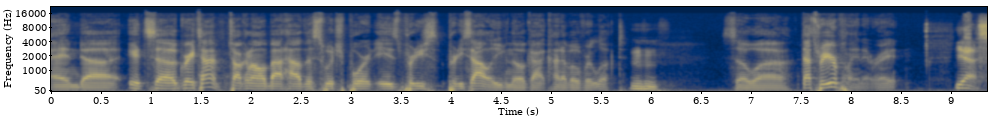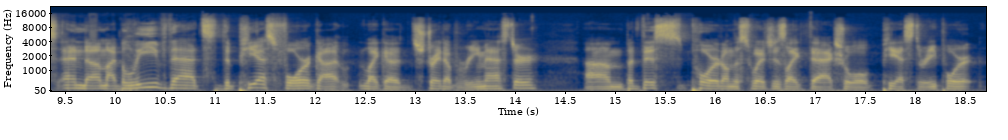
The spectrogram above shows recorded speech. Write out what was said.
and uh, it's a great time talking all about how the Switch port is pretty pretty solid, even though it got kind of overlooked. Mm-hmm. So uh, that's where you're playing it, right? yes, and um, I believe that the PS4 got like a straight up remaster. Um, but this port on the Switch is like the actual PS3 port.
